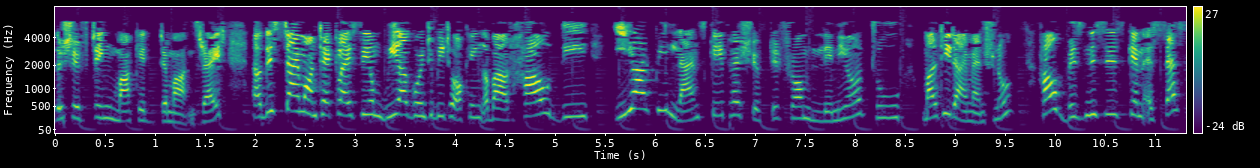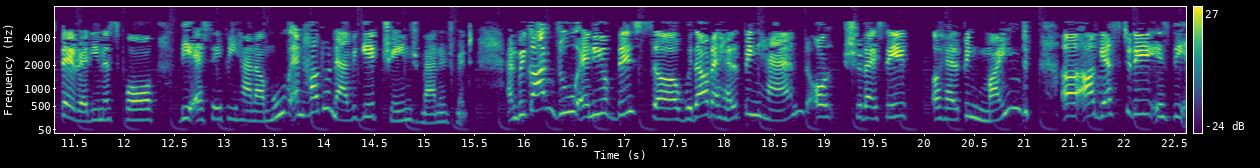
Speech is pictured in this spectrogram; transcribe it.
the shifting market right? Now this time on Tech Lyceum, we are going to be talking about how the ERP landscape has shifted from linear to multidimensional, how businesses can assess their readiness for the SAP HANA move and how to navigate change management. And we can't do any of this uh, without a helping hand or should I say a helping mind. Uh, our guest today is the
